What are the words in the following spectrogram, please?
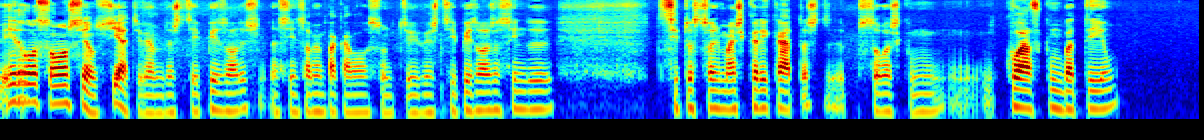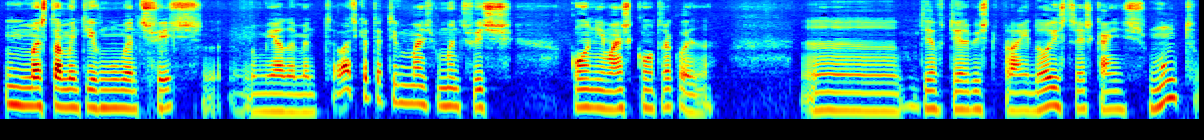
em relação aos censos, já tivemos estes episódios, assim só mesmo para acabar o assunto, tive estes episódios assim de situações mais caricatas, de pessoas que me, quase que me batiam, mas também tive momentos fixes, nomeadamente, eu acho que até tive mais momentos fixes com animais que com outra coisa. Uh, devo ter visto para aí dois, três cães muito,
